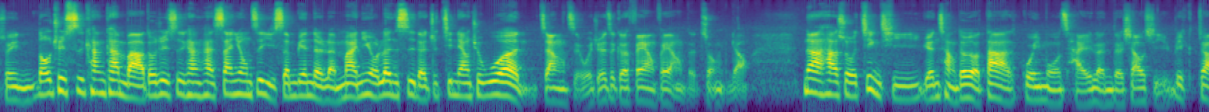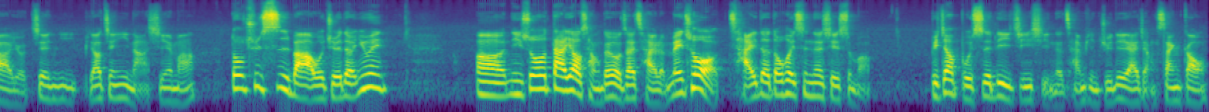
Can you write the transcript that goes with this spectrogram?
所以你都去试看看吧，都去试看看，善用自己身边的人脉，你有认识的就尽量去问，这样子，我觉得这个非常非常的重要。那他说近期原厂都有大规模裁人的消息，Victor 有建议比较建议哪些吗？都去试吧，我觉得，因为呃，你说大药厂都有在裁人，没错，裁的都会是那些什么？比较不是利基型的产品，举例来讲，三高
